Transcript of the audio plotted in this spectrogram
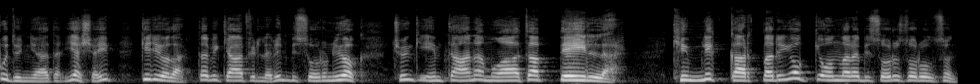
bu dünyada yaşayıp gidiyorlar. Tabi kafirlerin bir sorunu yok. Çünkü imtihana muhatap değiller. Kimlik kartları yok ki onlara bir soru sorulsun.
